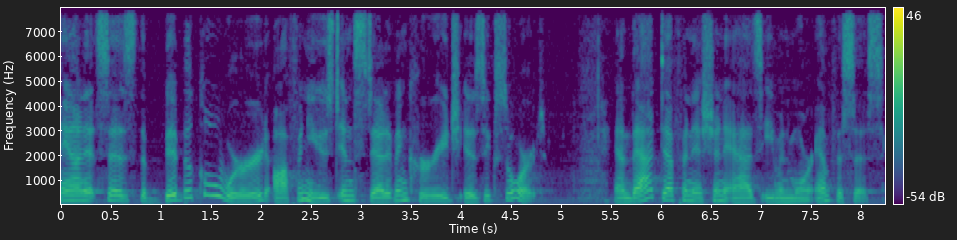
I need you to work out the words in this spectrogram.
and it says the biblical word often used instead of encourage is exhort. And that definition adds even more emphasis.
